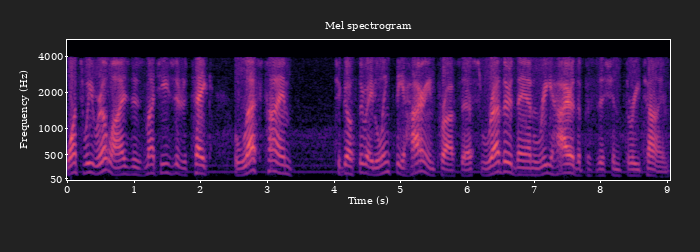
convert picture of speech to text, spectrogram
Once we realized it is much easier to take less time to go through a lengthy hiring process rather than rehire the position three times,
